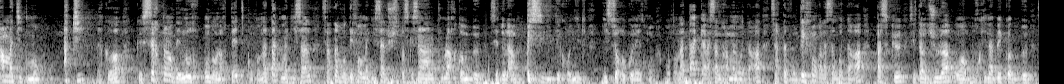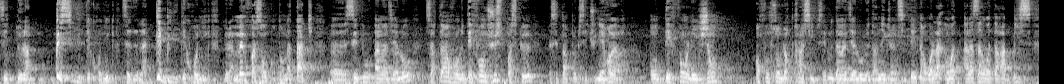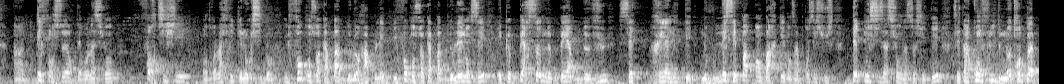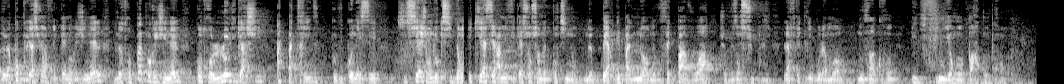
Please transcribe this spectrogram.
dramatiquement acquis, d'accord, que certains des nôtres ont dans leur tête. Quand on attaque Macky Sall, certains vont défendre Macky Sall juste parce que c'est un poulard comme eux. C'est de l'imbécilité chronique, ils se reconnaîtront. Quand on attaque Alassane Draman Ouattara, certains vont défendre Alassane Ouattara parce que c'est un Djoula ou un Burkinabé comme eux. C'est de l'imbécilité chronique, c'est de la débilité chronique. De la même façon, quand on attaque euh, Sédou Alain Diallo, certains vont le défendre juste parce que c'est un peu, c'est une erreur. On défend les gens en fonction de leurs principes. C'est nous, le Diallo, le dernier que j'ai cité, Alassane Ouattara bis, un défenseur des relations fortifiées entre l'Afrique et l'Occident. Il faut qu'on soit capable de le rappeler, il faut qu'on soit capable de l'énoncer et que personne ne perde de vue cette réalité. Ne vous laissez pas embarquer dans un processus d'ethnicisation de la société. C'est un conflit de notre peuple, de la population africaine originelle, de notre peuple originel contre l'oligarchie apatride que vous connaissez, qui siège en Occident et qui a ses ramifications sur notre continent. Ne perdez pas le Nord, ne vous faites pas avoir, je vous en supplie. L'Afrique libre ou la mort, nous vaincrons, ils finiront par comprendre.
